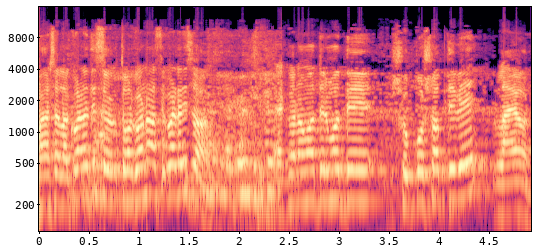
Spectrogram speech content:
মার্শাল্লাহ কটা দিছো? তোমার গণনা আছে? কটা দিছো? এখন আমাদের মধ্যে সুপ্রসব দেবে লায়ন।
